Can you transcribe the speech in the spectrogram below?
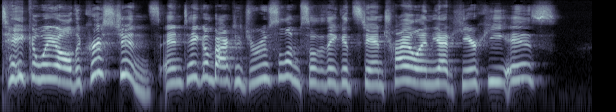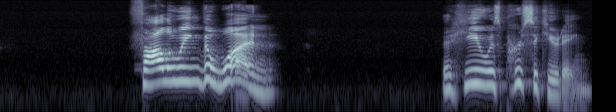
take away all the Christians and take them back to Jerusalem so that they could stand trial. And yet here he is, following the one that he was persecuting.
